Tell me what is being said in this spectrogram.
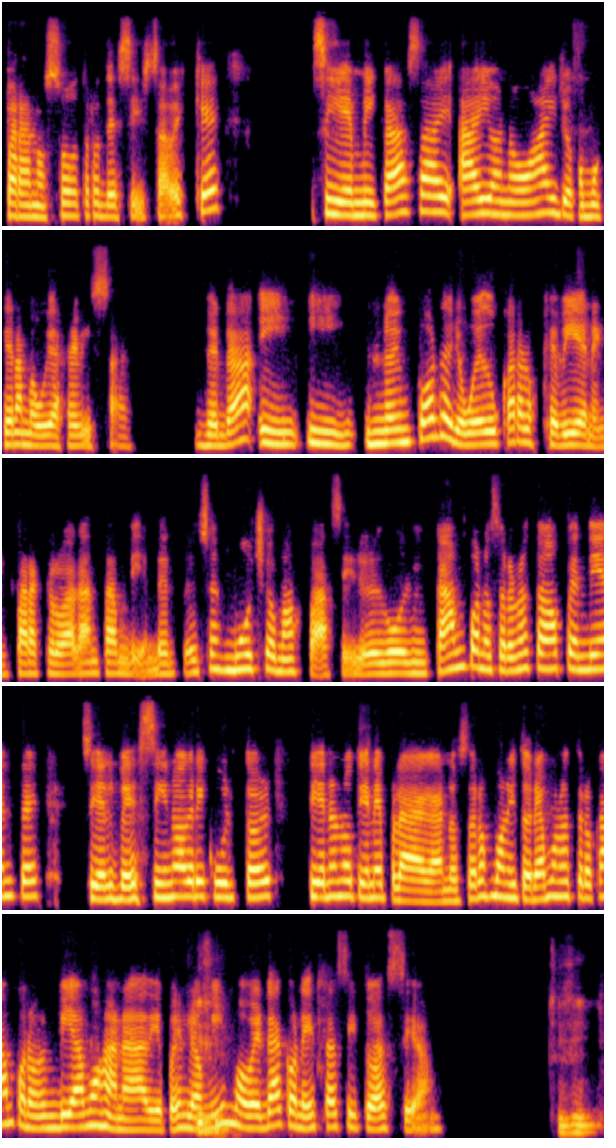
para nosotros decir, ¿sabes qué? Si en mi casa hay, o no hay, yo como quiera me voy a revisar, ¿verdad? Y, y, no importa, yo voy a educar a los que vienen para que lo hagan también. Entonces es mucho más fácil. Luego en campo nosotros no estamos pendientes si el vecino agricultor tiene o no tiene plaga. Nosotros monitoreamos nuestro campo, no enviamos a nadie. Pues lo mismo, ¿verdad? Con esta situación. Sí, sí.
